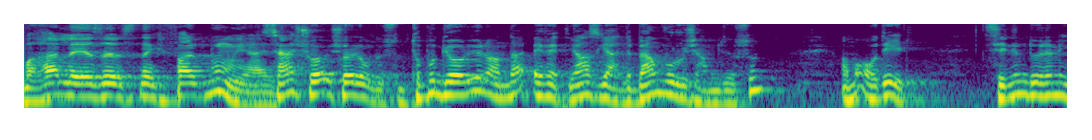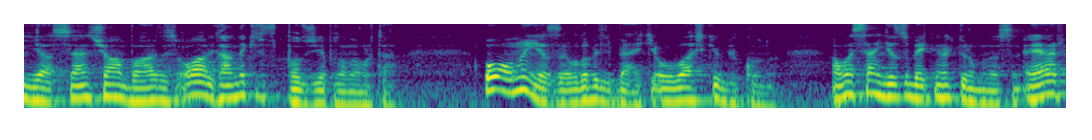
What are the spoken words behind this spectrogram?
Baharla yaz arasındaki fark bu mu yani? Sen şö- şöyle oluyorsun. Topu gördüğün anda evet yaz geldi ben vuracağım diyorsun. Ama o değil. Senin dönemin yaz. Sen şu an bahardasın. O arkandaki futbolcu yapılan orta. O onun yazı olabilir belki. O başka bir konu. Ama sen yazı beklemek durumundasın. Eğer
